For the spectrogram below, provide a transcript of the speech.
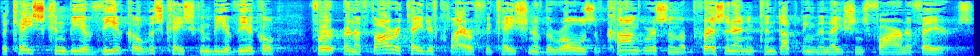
The case can be a vehicle, this case can be a vehicle for an authoritative clarification of the roles of Congress and the President in conducting the nation's foreign affairs.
